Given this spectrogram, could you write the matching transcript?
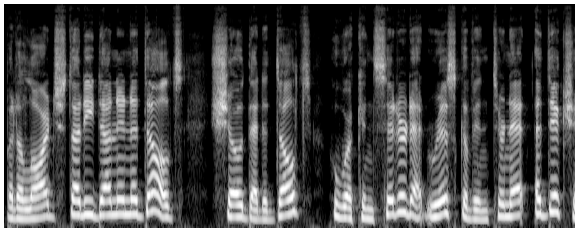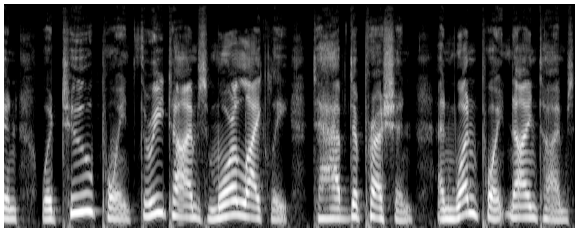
but a large study done in adults showed that adults who were considered at risk of internet addiction were 2.3 times more likely to have depression and 1.9 times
